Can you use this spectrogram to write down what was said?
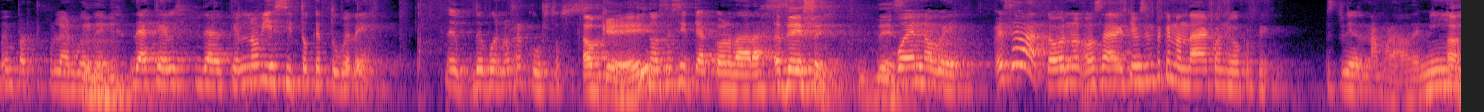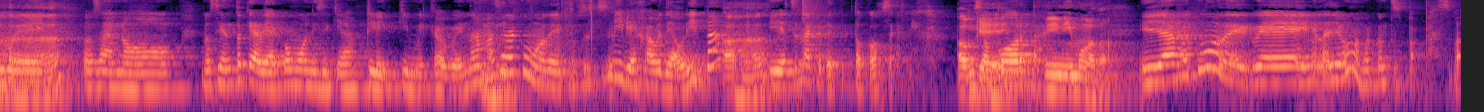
en particular, güey, de, de, aquel, de aquel noviecito que tuve de, de, de buenos recursos. Ok. No sé si te acordarás. De ese. De ese. Bueno, güey, ese vato, no, o sea, yo siento que no andaba conmigo porque estuviera enamorado de mí, güey. O sea, no, no siento que había como ni siquiera clic química, güey. Nada más era como de, pues esta es mi vieja de ahorita Ajá. y esta es la que te tocó ser, vieja. Ok. Y soporta. Y ni modo. Y ya fue como de, güey, me la llevo mejor con tus papás, bye.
